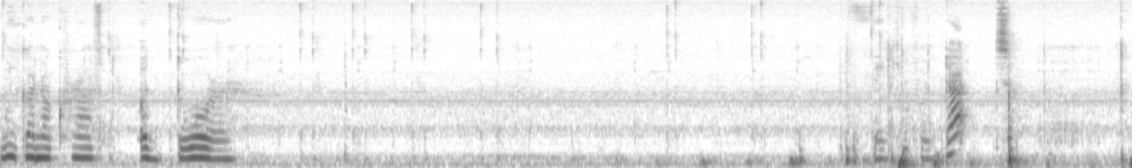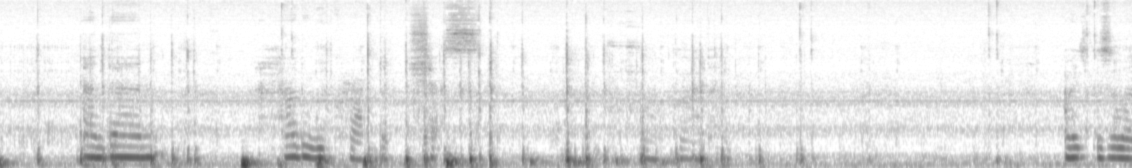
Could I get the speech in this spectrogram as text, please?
We're gonna craft a door. Thank you for that. And then, how do we craft a chest? Oh god. Wait, is it like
